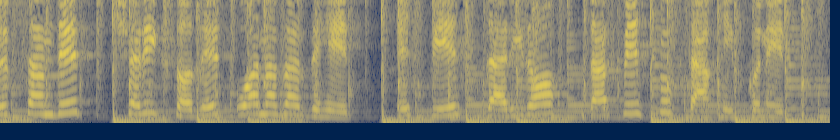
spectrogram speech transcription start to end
بپسندید شریک سازید و نظر دهید. اسپیس دری را در فیسبوک تعقیب کنید.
